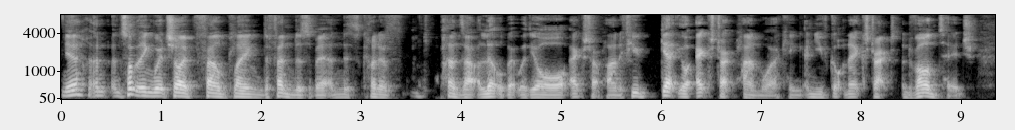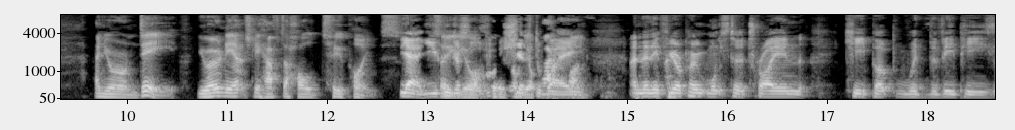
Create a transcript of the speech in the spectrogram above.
Yeah, and, and something which I've found playing Defenders a bit, and this kind of pans out a little bit with your extract plan. If you get your extract plan working and you've got an extract advantage and you're on D, you only actually have to hold two points. Yeah, you So can just sort of holding on your shift away. one. And then if your opponent wants to try and keep up with the VPs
